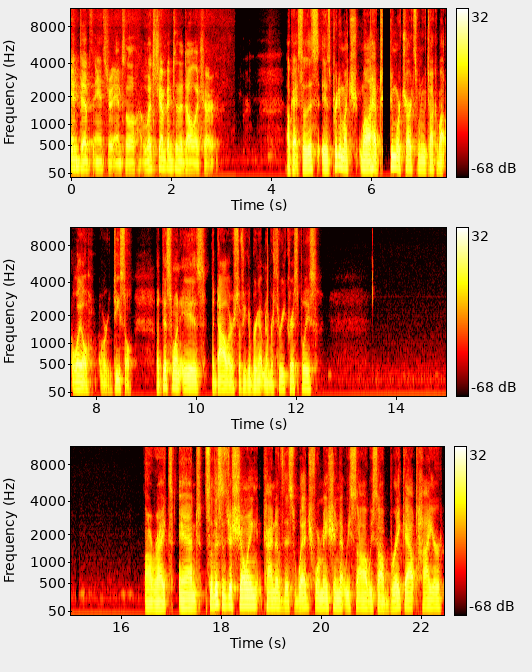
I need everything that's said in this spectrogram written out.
in depth answer, Ansel. Let's jump into the dollar chart. Okay. So this is pretty much, well, I have two more charts when we talk about oil or diesel, but this one is the dollar. So if you could bring up number three, Chris, please. All right. And so this is just showing kind of this wedge formation that we saw. We saw breakout higher,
